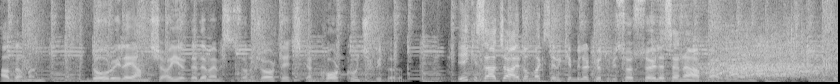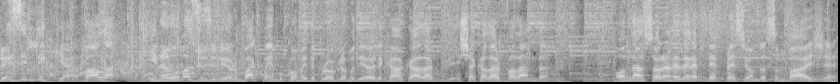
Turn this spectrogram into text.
adamın doğruyla yanlışı ayırt edememesi sonucu ortaya çıkan korkunç bir durum. İyi ki sadece ayrılmak istedi. Kim bilir kötü bir söz söylese ne yapardı değil mi? Rezillik ya. Valla inanılmaz üzülüyorum. Bakmayın bu komedi programı diye öyle kahkahalar, şakalar falan da. Ondan sonra neden hep depresyondasın Bayce?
